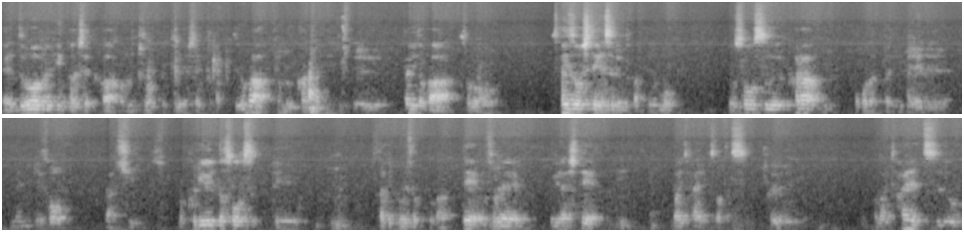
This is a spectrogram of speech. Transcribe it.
えー Drawable に変換したりとか、トマップに転入したりとかっていうのが多分簡単にできえたりとか、その、サイズを指定するとかっていうのも、ソースから行ったり。ー、えー、そらしい。 createSource っていう。 static method があって、それを増やしてうん、バイト配列を渡す。えー、バイト配列を、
